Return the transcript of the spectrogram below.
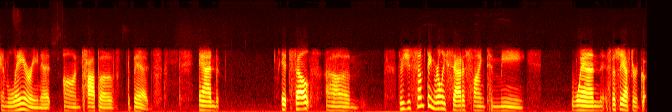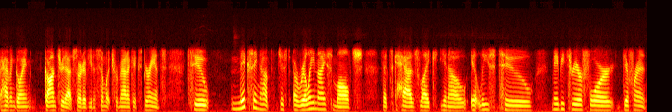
and layering it on top of the beds. And it felt um, there's just something really satisfying to me when, especially after having going gone through that sort of you know somewhat traumatic experience, to mixing up just a really nice mulch that has like you know at least two, maybe three or four different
